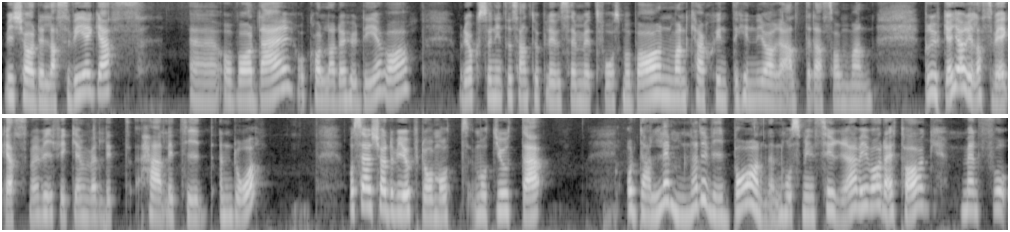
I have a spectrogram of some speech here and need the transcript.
vi körde Las Vegas eh, och var där och kollade hur det var. Och det är också en intressant upplevelse med två små barn. Man kanske inte hinner göra allt det där som man brukar göra i Las Vegas, men vi fick en väldigt härlig tid ändå. Och sen körde vi upp då mot, mot Utah och där lämnade vi barnen hos min syrra. Vi var där ett tag. Men för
